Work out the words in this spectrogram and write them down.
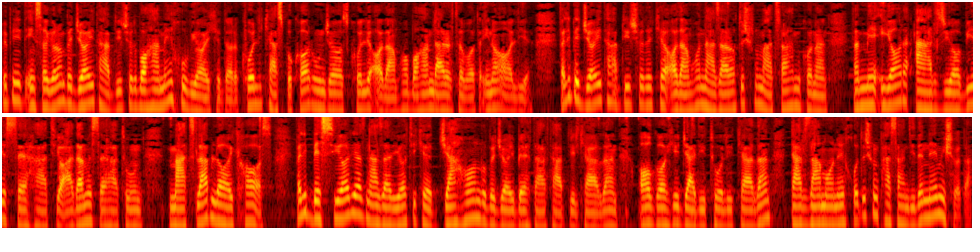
ببینید اینستاگرام به جایی تبدیل شده با همه خوبی هایی که داره. کلی کسب و کار اونجاست کلی آدم ها با هم در ارتباط اینا عالیه. ولی به جایی تبدیل شده که آدم ها نظراتشون رو مطرح می‌کنن و معیار ارزیابی صحت یا عدم صحت اون مطلب لایک هاست. ولی بسیاری از نظریاتی که جهان رو به جایی بهتر تبدیل کردن آگاهی جدید تولید کردن در زمانه خودشون پسندیده نمی شدن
